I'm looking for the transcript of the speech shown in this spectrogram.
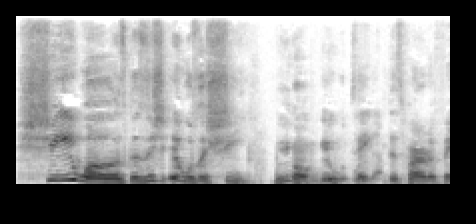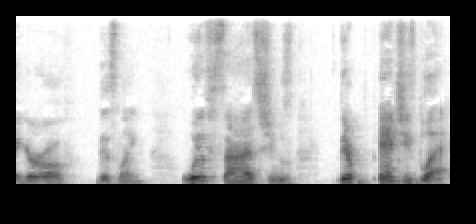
She was because it was a she. We gonna take this part of the finger off this length. With size, she was there, and she's black.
